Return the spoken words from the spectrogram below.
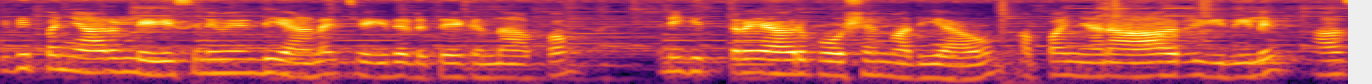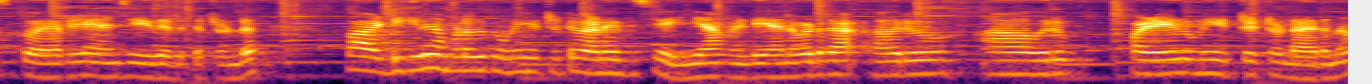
ഇതിപ്പം ഞാനൊരു ലേസിന് വേണ്ടിയാണ് ചെയ്തെടുത്തേക്കുന്നത് അപ്പം എനിക്ക് ഇത്ര ആ ഒരു പോർഷൻ മതിയാവും. അപ്പം ഞാൻ ആ ഒരു രീതിയിൽ ആ സ്ക്വയറിൽ ഞാൻ ചെയ്തെടുത്തിട്ടുണ്ട്. അപ്പോൾ അടിയിൽ നമ്മൾ തുണി ഇട്ടിട്ട് വേണം ഇത് ചെയ്യാൻ വേണ്ടി. ഞാനിവിടെ ഒരു- ഒരു പഴയ തുണി ഇട്ടിട്ടുണ്ടായിരുന്നു.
